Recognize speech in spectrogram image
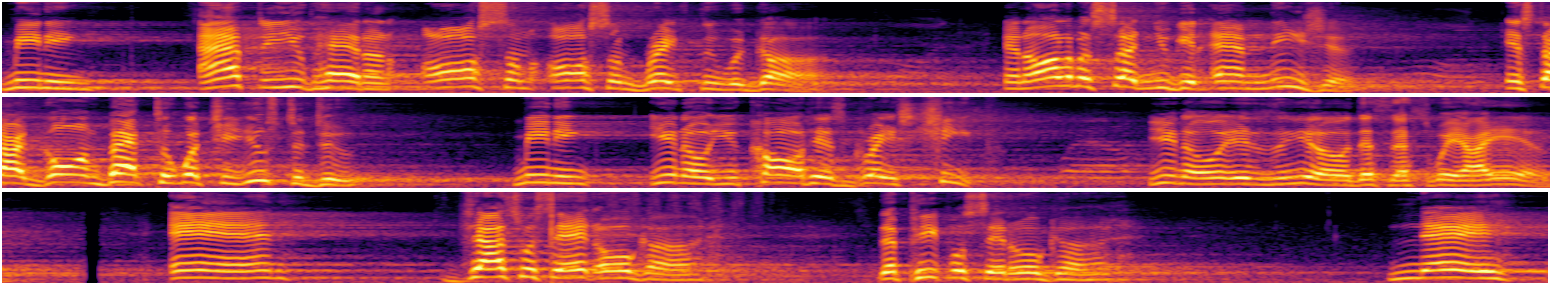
Meaning, after you've had an awesome, awesome breakthrough with God, and all of a sudden you get amnesia and start going back to what you used to do, meaning, you know, you called his grace cheap. You know, it's, you know that's, that's the way I am. And Joshua said, Oh God. The people said, Oh God. Nay,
